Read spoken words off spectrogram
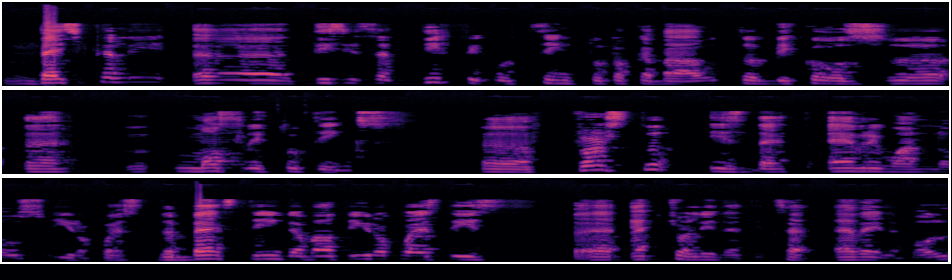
basically, uh, this is a difficult thing to talk about because uh, uh mostly two things. Uh, first is that everyone knows HeroQuest. The best thing about HeroQuest is uh, actually that it's available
